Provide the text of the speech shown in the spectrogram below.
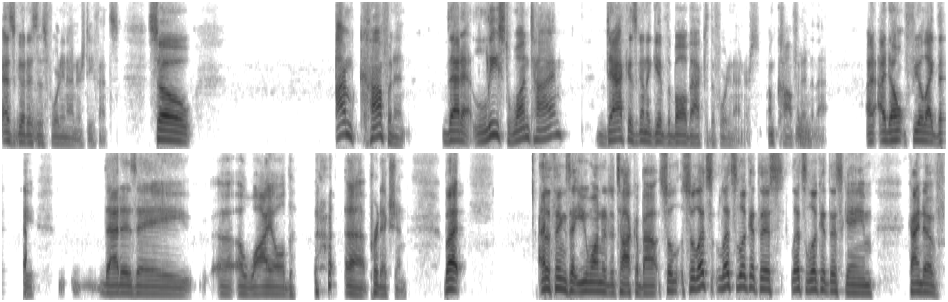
as good as mm-hmm. this 49ers defense. So I'm confident that at least one time Dak is going to give the ball back to the 49ers. I'm confident mm. in that. I, I don't feel like that that is a a, a wild uh, prediction. But other things that you wanted to talk about. So so let's let's look at this. Let's look at this game. Kind of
